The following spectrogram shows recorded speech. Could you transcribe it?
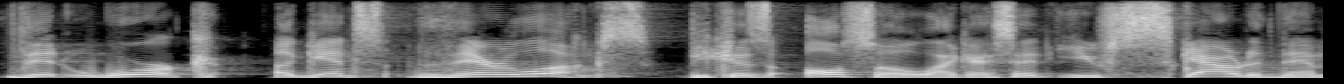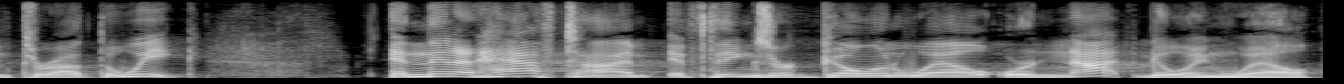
that work against their looks? Because also, like I said, you've scouted them throughout the week. And then at halftime, if things are going well or not going well,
